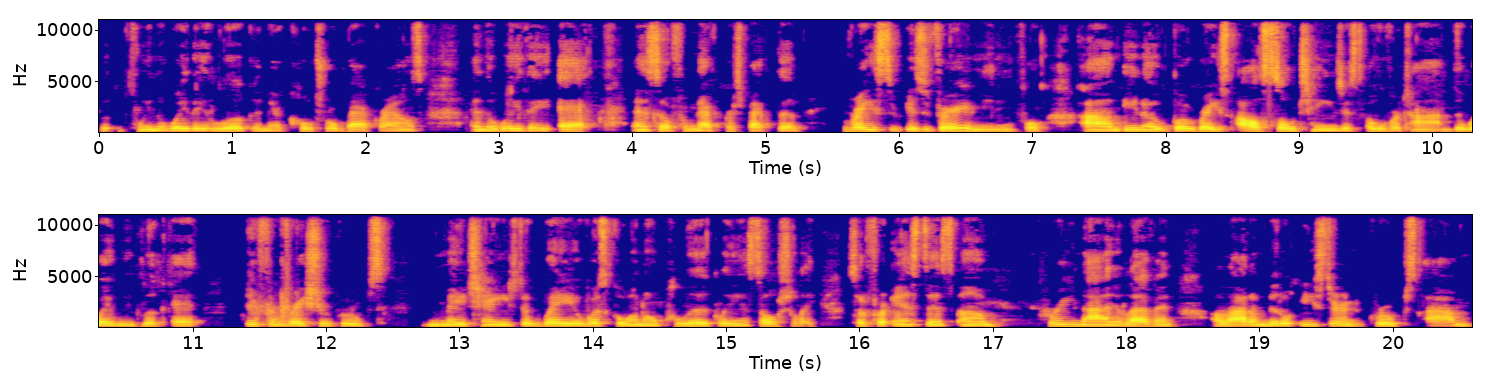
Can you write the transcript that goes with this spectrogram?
between the way they look and their cultural backgrounds and the way they act. And so, from that perspective, race is very meaningful. Um, you know, but race also changes over time. The way we look at different racial groups may change the way of what's going on politically and socially. So, for instance, um, pre 9 11, a lot of Middle Eastern groups, um,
